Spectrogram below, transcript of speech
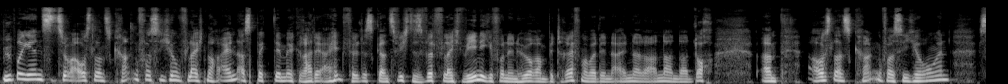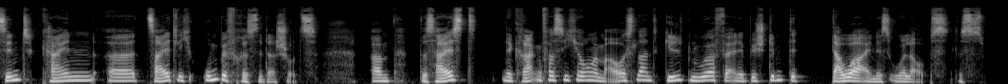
Übrigens zur Auslandskrankenversicherung vielleicht noch ein Aspekt, der mir gerade einfällt, ist ganz wichtig. Das wird vielleicht wenige von den Hörern betreffen, aber den einen oder anderen dann doch. Ähm, Auslandskrankenversicherungen sind kein äh, zeitlich unbefristeter Schutz. Ähm, das heißt, eine Krankenversicherung im Ausland gilt nur für eine bestimmte Dauer eines Urlaubs. Das ist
